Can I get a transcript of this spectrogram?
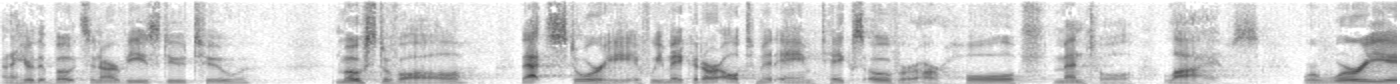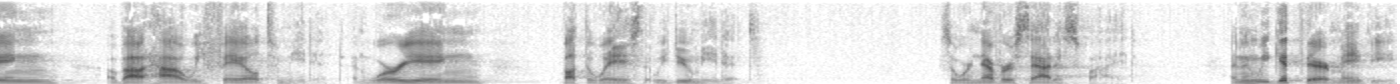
and I hear that boats and RVs do too. Most of all, that story, if we make it our ultimate aim, takes over our whole mental lives. We're worrying about how we fail to meet it and worrying about the ways that we do meet it. So we're never satisfied. And then we get there, maybe,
